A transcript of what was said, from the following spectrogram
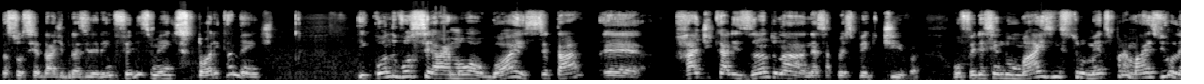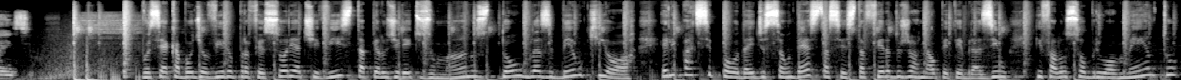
da sociedade brasileira, infelizmente, historicamente. E quando você arma o algoz, você está é, radicalizando na, nessa perspectiva, oferecendo mais instrumentos para mais violência. Você acabou de ouvir o professor e ativista pelos direitos humanos Douglas Belchior. Ele participou da edição desta sexta-feira do jornal PT Brasil e falou sobre o aumento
